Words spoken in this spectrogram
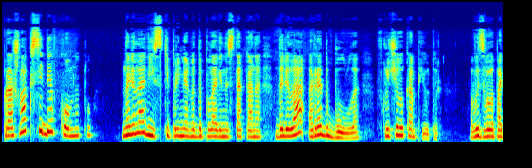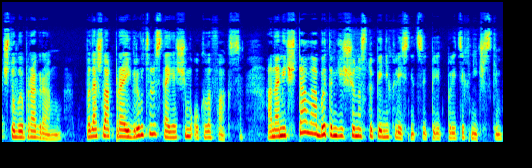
Прошла к себе в комнату, налила виски примерно до половины стакана, долила Редбула, включила компьютер, вызвала почтовую программу — подошла к проигрывателю, стоящему около факса. Она мечтала об этом еще на ступенях лестницы перед политехническим.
